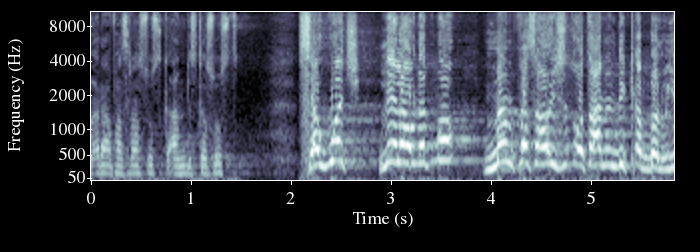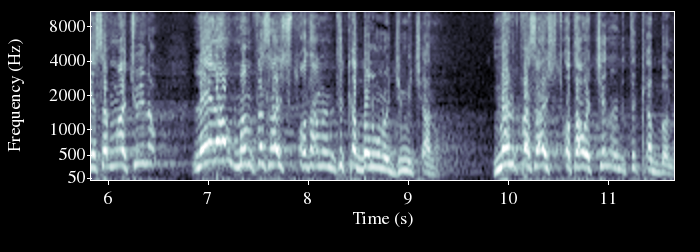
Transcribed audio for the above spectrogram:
ምዕራፍ 13 ከ1 እስከ 3 ሰዎች ሌላው ደግሞ መንፈሳዊ ስጦታን እንዲቀበሉ እየሰማችሁኝ ነው። ሌላው መንፈሳዊ ስጦታን እንድትቀበሉ ነው እጅ የሚጫ ነው። መንፈሳዊ ስጦታዎችን እንድትቀበሉ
